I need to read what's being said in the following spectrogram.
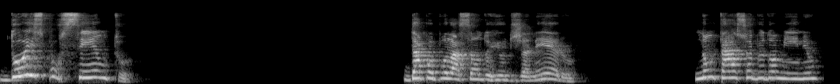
2% da população do Rio de Janeiro não está sob o domínio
